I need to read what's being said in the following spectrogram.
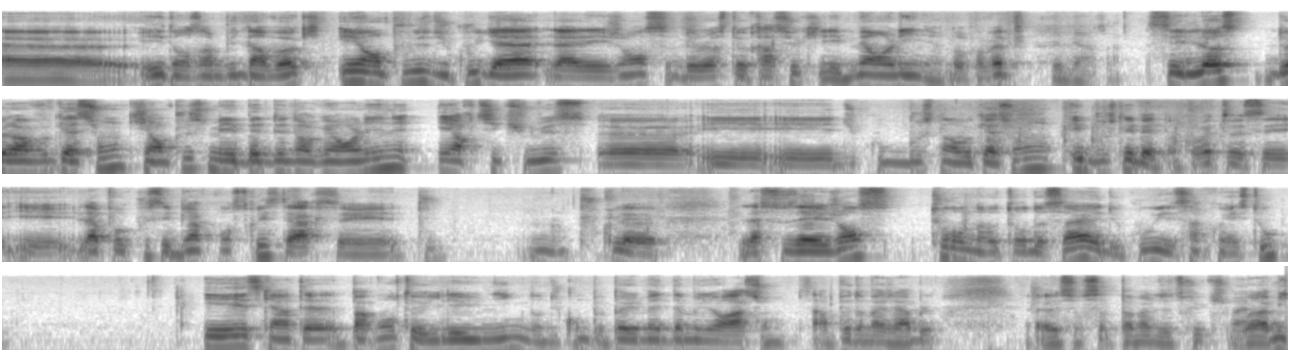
Euh, et dans un build d'invoque. Et en plus, du coup, il y a l'allégeance de Lost Crasseux qui les met en ligne. Donc en fait, C'est Lost de l'invocation qui en plus met bête de Nurgle en ligne et Horticulus euh, et, et du coup booste l'invocation et booste les bêtes. Donc en fait et là pour le coup c'est bien construit, c'est-à-dire que c'est tout- toute la, la sous-allégeance tourne autour de ça et du coup il synchronise tout. Et ce qui est intér- par contre il est unique donc du coup on peut pas lui mettre d'amélioration, c'est un peu dommageable euh, sur ça, pas mal de trucs. Ouais. Voilà, mais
